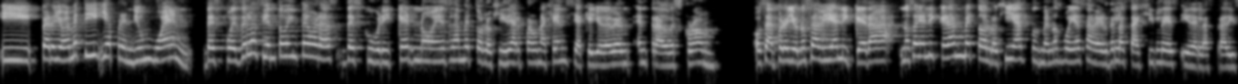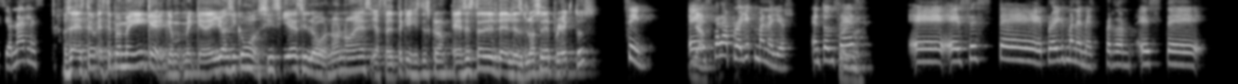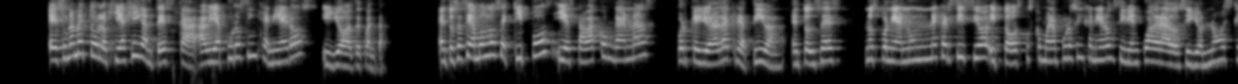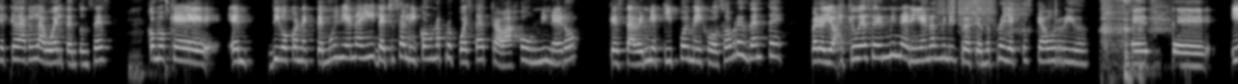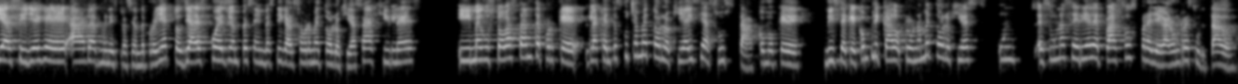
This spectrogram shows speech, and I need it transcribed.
Y, pero yo me metí y aprendí un buen. Después de las 120 horas, descubrí que no es la metodología ideal para una agencia, que yo debe haber entrado a Scrum. O sea, pero yo no sabía ni qué era, no sabía ni qué eran metodologías, pues menos voy a saber de las ágiles y de las tradicionales. O sea, este, este PMI que, que me quedé yo así como sí, sí es y luego no, no es. Y hasta ahorita que dijiste Scrum, ¿es este del, del desglose de proyectos? Sí, Ya. es para Project Manager. Entonces, Project eh, es este, Project Management, perdón, este, es una metodología gigantesca. Había puros ingenieros y yo, haz de cuenta. Entonces hacíamos los equipos y estaba con ganas porque yo era la creativa. Entonces nos ponían un ejercicio y todos, pues como eran puros ingenieros y bien cuadrados, y yo, no, es que hay que darle la vuelta. Entonces, Mm. como que, digo, conecté muy bien ahí. De hecho, salí con una propuesta de trabajo, un minero que estaba en mi equipo y me dijo, sobres, vente. Pero yo, ay, ¿qué voy a hacer en minería, en administración de proyectos? Qué aburrido. Este, y así llegué a la administración de proyectos. Ya después yo empecé a investigar sobre metodologías ágiles y me gustó bastante porque la gente escucha metodología y se asusta, como que dice qué complicado, pero una metodología es, un, es una serie de pasos para llegar a un resultado.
